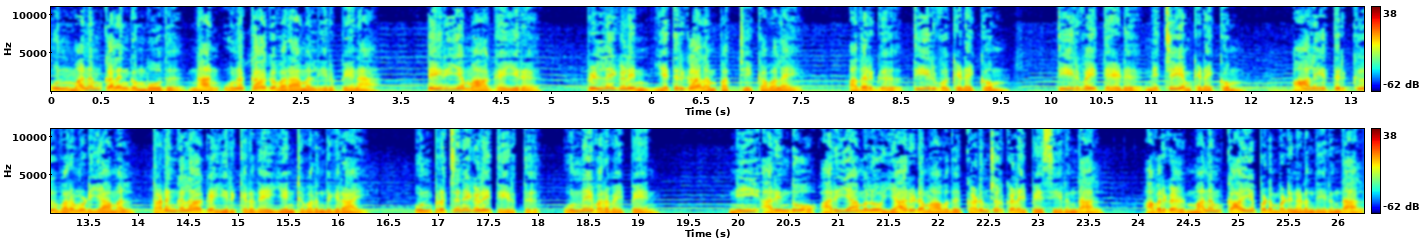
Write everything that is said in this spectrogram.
உன் மனம் கலங்கும்போது நான் உனக்காக வராமல் இருப்பேனா? தைரியமாக இரு. பிள்ளைகளின் எதிர்காலம் பற்றி கவலை. அதற்கு தீர்வு கிடைக்கும். தீர்வை தேடு நிச்சயம் கிடைக்கும். ஆலயத்திற்கு வர முடியாமல் தடங்கலாக இருக்கிறதே என்று வருந்துகிறாய். உன் பிரச்சனைகளை தீர்த்து உன்னை வர வைப்பேன் நீ அறிந்தோ அறியாமலோ யாரிடமாவது கடும் சொற்களை பேசியிருந்தால் அவர்கள் மனம் காயப்படும்படி நடந்து இருந்தால்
